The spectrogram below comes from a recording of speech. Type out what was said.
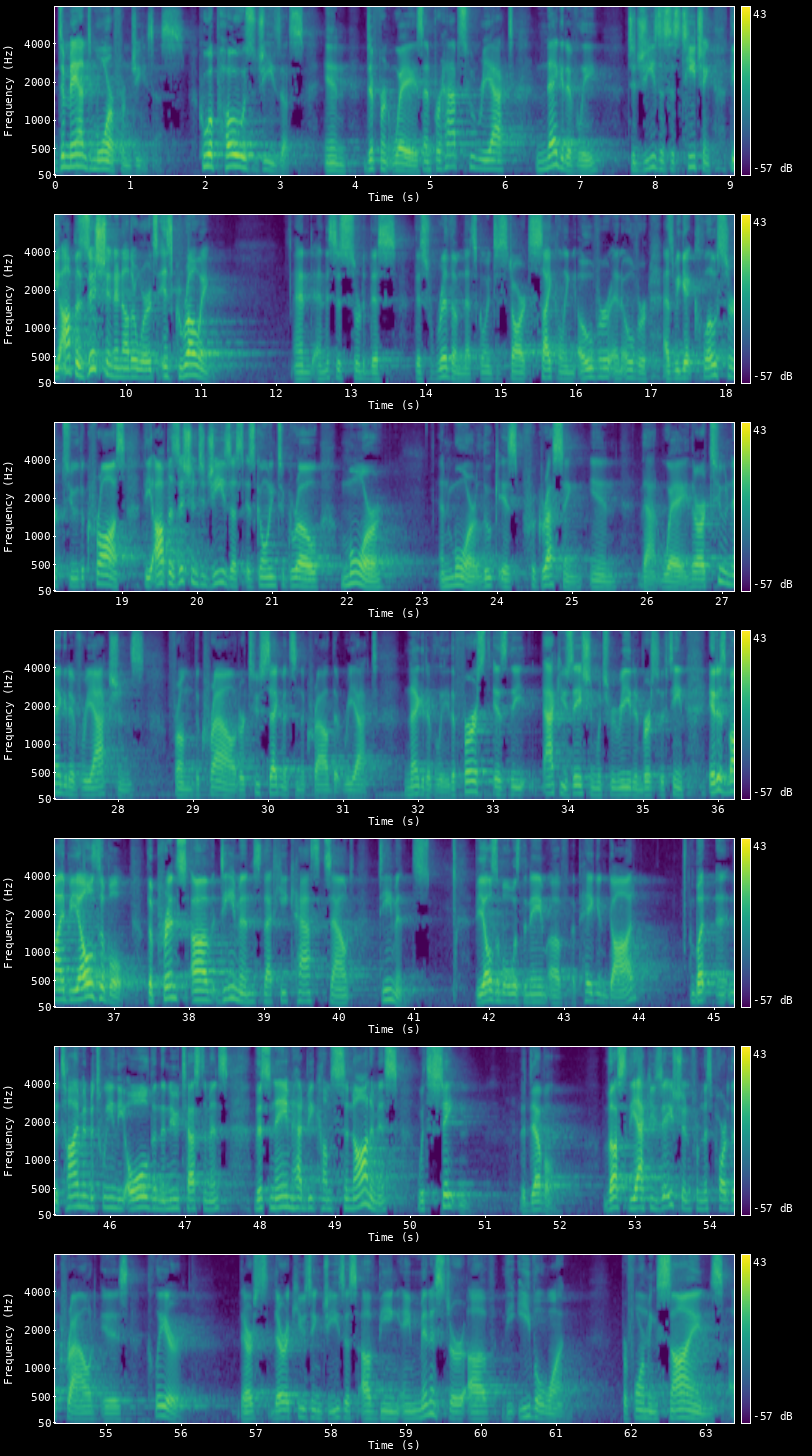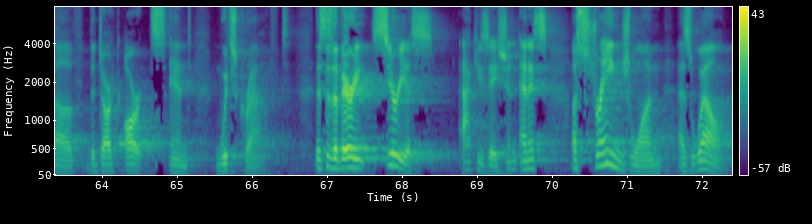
demand more from Jesus, who oppose Jesus in different ways, and perhaps who react negatively to Jesus' teaching. The opposition, in other words, is growing. And, and this is sort of this, this rhythm that's going to start cycling over and over as we get closer to the cross. The opposition to Jesus is going to grow more and more. Luke is progressing in that way. There are two negative reactions from the crowd, or two segments in the crowd that react negatively. The first is the accusation which we read in verse 15. It is by Beelzebul, the prince of demons, that he casts out demons. Beelzebul was the name of a pagan god. But in the time in between the Old and the New Testaments, this name had become synonymous with Satan, the devil. Thus, the accusation from this part of the crowd is clear. They're, they're accusing Jesus of being a minister of the evil one, performing signs of the dark arts and witchcraft. This is a very serious accusation, and it's a strange one as well.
